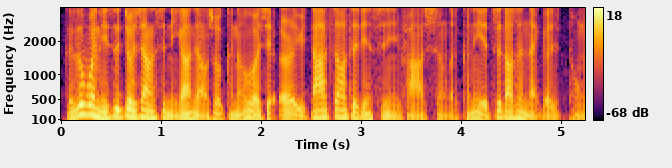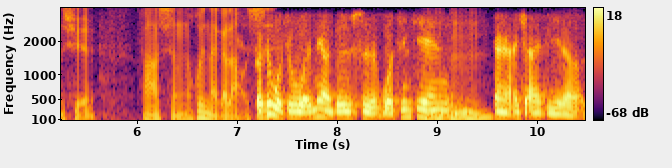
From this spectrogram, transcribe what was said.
可是问题是，就像是你刚刚讲说，可能会有些耳语，大家知道这件事情发生了，可能也知道是哪个同学发生了，或者哪个老师。可是我觉得微妙就是，我今天感染 HIV 了，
